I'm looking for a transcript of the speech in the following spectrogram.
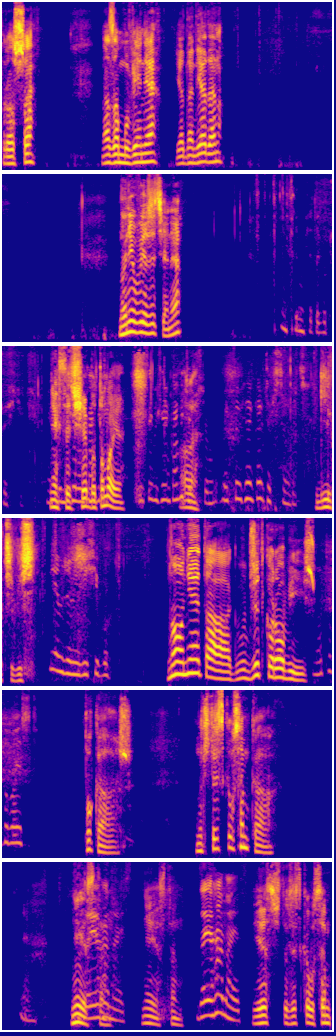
Proszę. Na zamówienie. Jeden, jeden. No nie uwierzycie, nie? Nie chce mi się tego czyścić. Nie chce chcecie się, bo to moje. Nie chce mi się rękawiczek Ale- ściągać. Nie chce mi się rękawiczek ściągać. Gil ci wisi. Wiem, że mi wisi, bo No nie tak, bo brzydko robisz. no to chyba jest... Pokaż. No 48. Nie. Nie jest ten. Jest. Nie jest ten. Zajechana jest. Jest 48.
